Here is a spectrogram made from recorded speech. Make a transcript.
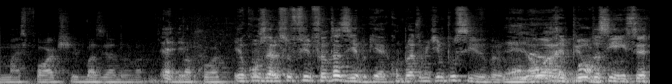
mais forte baseada É, em vapor. Eu considero isso fantasia, porque é completamente impossível. pra mim. É, É, não, o é arrepio bom. da ciência.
